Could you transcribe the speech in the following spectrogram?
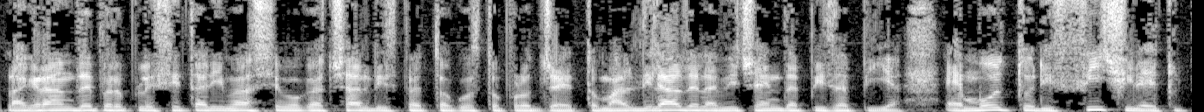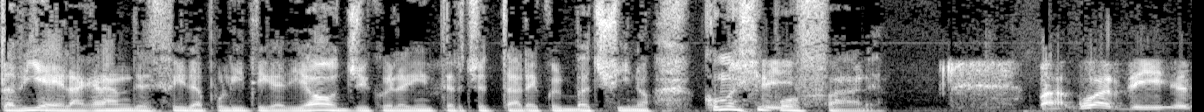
la grande perplessità di Massimo Cacciari rispetto a questo progetto, ma al di là della vicenda Pisapia è molto difficile e tuttavia è la grande sfida politica di oggi quella di intercettare quel bacino. Come si può fare? Ma guardi, eh,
